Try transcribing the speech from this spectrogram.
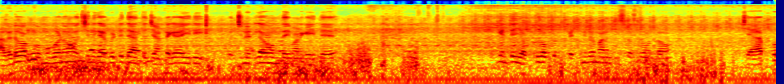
ఆల్రెడీ ఒక కుంభకోణం వచ్చింది కాబట్టి దాంతో జంటగా ఇది వచ్చినట్టుగా ఉంది మనకైతే. ఎందుకంటే ఎప్పటికప్పుడు పెట్టినవే మనం తీసుకొస్తూ ఉంటాం. చేప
